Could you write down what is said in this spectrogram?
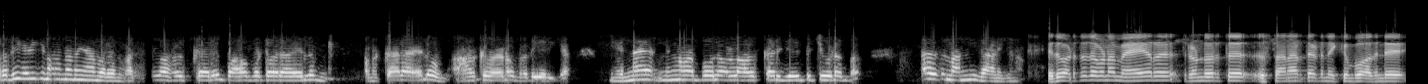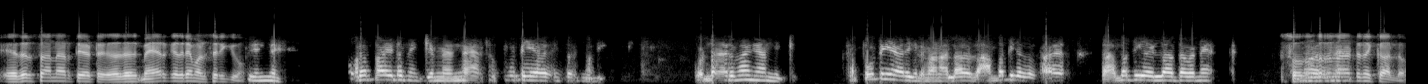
പ്രതികരിക്കണമെന്നാണ് ഞാൻ പറയുന്നത്. മറ്റുള്ള ആൾക്കാർ പാവപ്പെട്ടവരായാലും പണക്കാരായാലും ആർക്ക് വേണോ പ്രതികരിക്കാം. എന്നെ നിങ്ങളെ പോലെയുള്ള ആൾക്കാർ ജയിപ്പിച്ചു വിടുമ്പോ അത് നന്ദി കാണിക്കണം. ഇത് അടുത്ത തവണ മേയർ തിരുവനന്തപുരത്ത് സ്ഥാനാർത്ഥിയായിട്ട് നിൽക്കുമ്പോൾ അതിന്റെ എതിർ സ്ഥാനാർത്ഥിയായിട്ട് അതായത് മേയർക്കെതിരെ മത്സരിക്കും പിന്നെ ഉറപ്പായിട്ടും നിൽക്കും. എന്നെ സപ്പോർട്ട് ചെയ്യാൻ മതി. ഉണ്ടായിരുന്നാൽ ഞാൻ നിൽക്കും. സപ്പോർട്ട് ചെയ്യാരെങ്കിലും വേണം. അല്ലാതെ സാമ്പത്തിക സാമ്പത്തികം ഇല്ലാത്തവനെ സ്വതന്ത്രനായിട്ട് നിൽക്കാമല്ലോ.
